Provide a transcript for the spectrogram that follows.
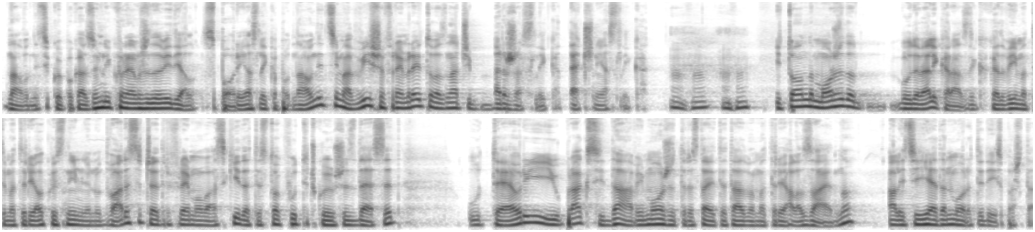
navodnici koji pokazujem niko ne može da vidi, ali sporija slika pod navodnicima, više frame rateova znači brža slika, tečnija slika. Uh -huh, uh -huh. I to onda može da bude velika razlika kada vi imate materijal koji je snimljen u 24 frame-ova, a skidate stock footage koji je u 60, u teoriji i u praksi da, vi možete da stavite ta dva materijala zajedno, ali će jedan morati da ispašta.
